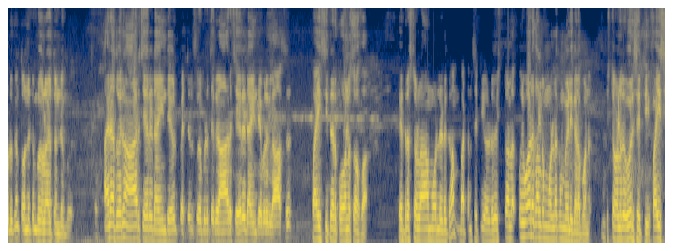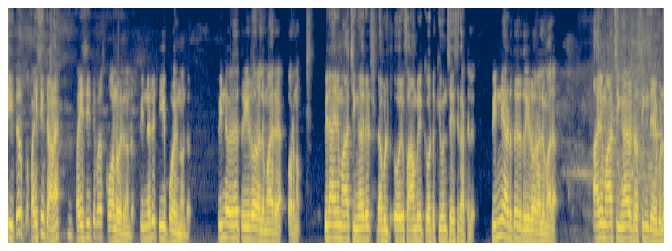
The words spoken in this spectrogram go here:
കൊടുക്കും തൊണ്ണൂറ്റൊമ്പത് തൊള്ളായിരത്തി തൊണ്ണൂറ്റൊമ്പത് അതിനകത്ത് വരുന്ന ആറ് ചെയർ ഡൈനിങ് ടേബിൾ പെറ്റൽസ് എടുത്തേക്കുന്ന ആറ് chair dining table glass five seater corner sofa head ഉള്ള ആ മോഡൽ എടുക്കാം. ബട്ടൺ സെറ്റ് എടുക്കാം. ഇഷ്ടമുള്ള ഒരുപാട് കളർ മോഡലൊക്കെ മേളിൽ കിടപ്പുണ്ട്. ഇഷ്ടമുള്ള ഒരു set five seater five seat ആണ്. ഫൈവ് സീറ്റ് പ്ലസ് കോർണർ വരുന്നുണ്ട്. പിന്നെ ഒരു ടീപ്പ് വരുന്നുണ്ട്. പിന്നെ വരുന്നത് ത്രീ ഡോർ അലമാര ഒരെണ്ണം. പിന്നെ അതിന് മാച്ചിങ് ഒരു ഡബിൾ ഒരു ഫാമിലി കോട്ട് ക്യൂൻ സൈസ് കട്ടിൽ പിന്നെ അടുത്തൊരു ത്രീ ഡോർ അലമാര. അതിന് matching dressing table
